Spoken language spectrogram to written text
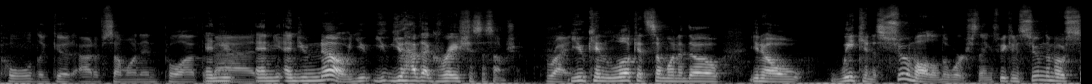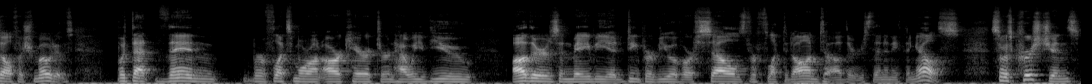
pull the good out of someone and pull out the and bad. you and and you know you, you you have that gracious assumption right. you can look at someone and though you know we can assume all of the worst things we can assume the most selfish motives but that then reflects more on our character and how we view others and maybe a deeper view of ourselves reflected onto others than anything else so as christians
